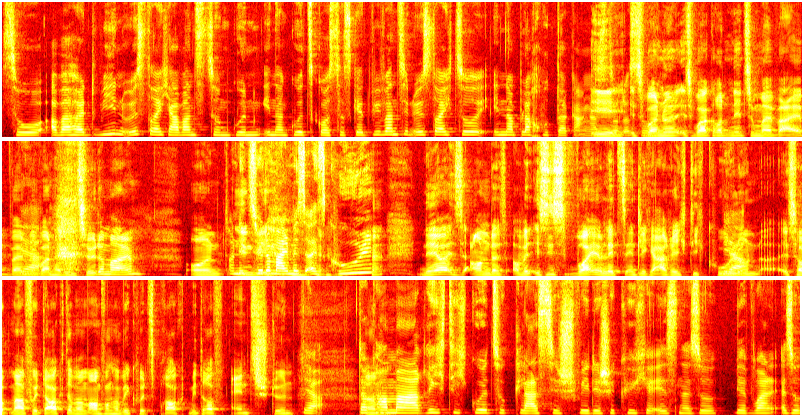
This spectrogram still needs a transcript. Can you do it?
So, aber halt wie in Österreich, auch wenn es zu einem guten, in ein gutes Gasthaus geht, wie wenn es in Österreich so in eine Blachhutter gegangen ist Eh, oder es so. war nur, es war gerade nicht so mein Vibe, weil Ja. wir waren halt in Södermalm und, und in Södermalm ist alles cool. Naja, es ist anders, aber es ist, war ja letztendlich auch richtig cool Ja. und es hat mir auch viel getaugt, aber am Anfang habe ich kurz gebraucht, mich darauf einzustellen. Ja, da Ähm. kann man auch richtig gut so klassisch schwedische Küche essen. Also wir waren, also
